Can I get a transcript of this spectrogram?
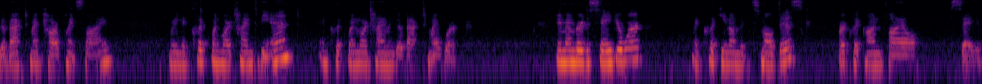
go back to my PowerPoint slide. I'm going to click one more time to the end and click one more time and go back to my work. Remember to save your work by clicking on the small disk or click on File, Save.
